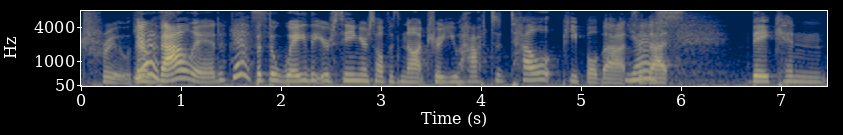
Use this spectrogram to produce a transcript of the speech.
true. They're Yes. valid, Yes. but the way that you're seeing yourself is not true. You have to tell people that, so that they can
